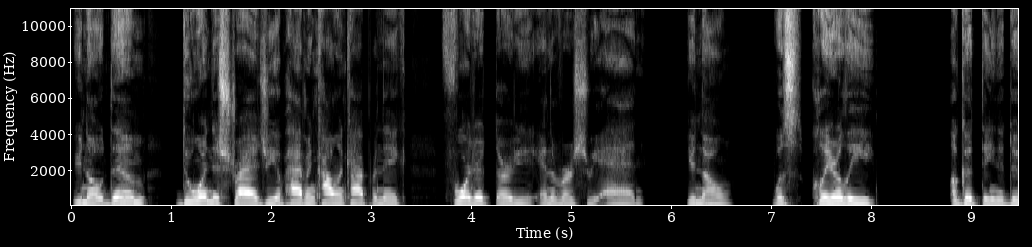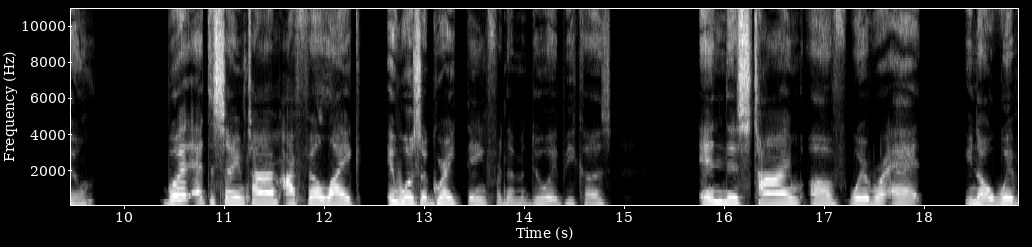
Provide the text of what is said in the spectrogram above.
You know them doing the strategy of having Colin Kaepernick for their 30th anniversary ad, you know, was clearly a good thing to do. But at the same time, I feel like it was a great thing for them to do it because in this time of where we're at, you know, with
